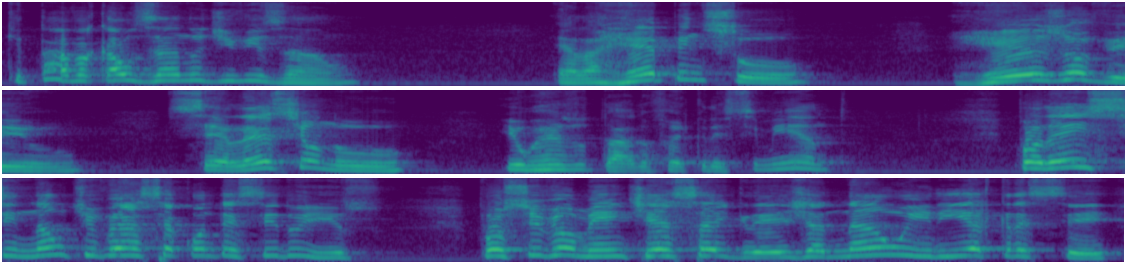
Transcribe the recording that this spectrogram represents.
que estava causando divisão, ela repensou, resolveu, selecionou e o resultado foi crescimento. Porém, se não tivesse acontecido isso, possivelmente essa igreja não iria crescer,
